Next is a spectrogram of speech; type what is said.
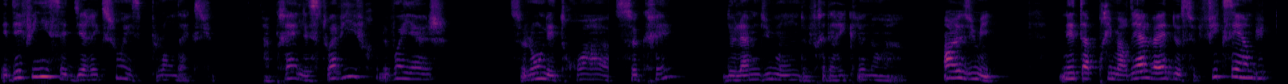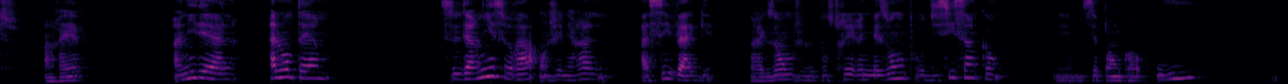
et définis cette direction et ce plan d'action. Après, laisse-toi vivre le voyage, selon les trois secrets de l'âme du monde de Frédéric Lenoir. En résumé, une étape primordiale va être de se fixer un but, un rêve, un idéal, à long terme. Ce dernier sera en général assez vague. Par exemple, je veux construire une maison pour d'ici cinq ans, mais on ne sait pas encore où, euh,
